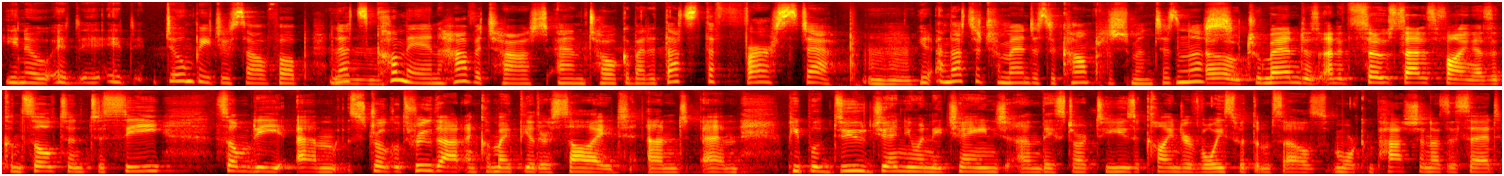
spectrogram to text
you know, it, it, it don't beat yourself up. Let's come in, have a chat, and talk about it. That's the first step. Mm-hmm. You know, and that's a tremendous accomplishment, isn't it? Oh, tremendous. And it's so satisfying as a consultant to see somebody um, struggle through that and come out the other side. And um, people do genuinely change and they start to use a kinder voice with themselves, more compassion, as I said,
